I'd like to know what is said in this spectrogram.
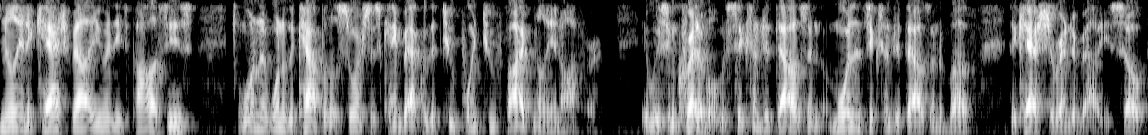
million of cash value in these policies. One of, one of the capital sources came back with a 2.25 million offer. It was incredible. It was 600,000, more than 600,000 above the cash surrender value. So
